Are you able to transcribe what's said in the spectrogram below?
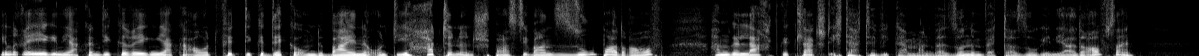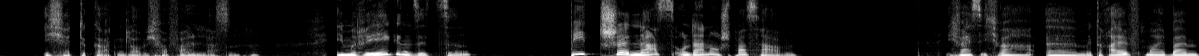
in Regenjacken, dicke Regenjacke-Outfit, dicke Decke um die Beine und die hatten einen Spaß, die waren super drauf, haben gelacht, geklatscht. Ich dachte, wie kann man bei so einem Wetter so genial drauf sein? Ich hätte Karten, glaube ich, verfallen lassen. Ne? Im Regen sitzen, bitche nass und dann noch Spaß haben. Ich weiß, ich war äh, mit Ralf mal beim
